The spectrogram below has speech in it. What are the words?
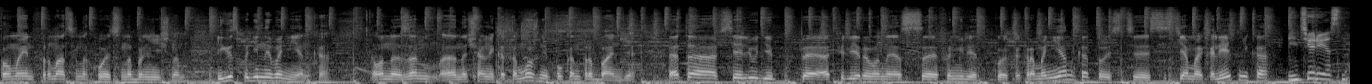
по моей информации, находится на больничном. И господин Иваненко. Он э, зам э, начальника таможни по контрабанде. Это все люди, э, аффилированные с фамилией такой, как Романенко, то есть э, системой Калетника. Интересно,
